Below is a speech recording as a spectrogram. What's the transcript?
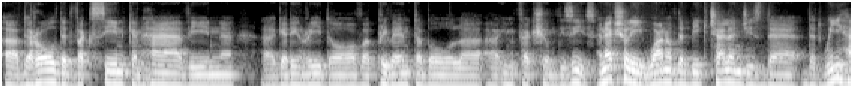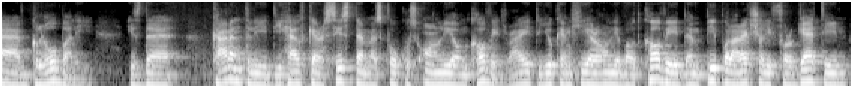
uh, the role that vaccine can have in uh, getting rid of uh, preventable uh, uh, infection disease. And actually, one of the big challenges that, that we have globally is that currently the healthcare system has focused only on COVID, right? You can hear only about COVID, and people are actually forgetting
